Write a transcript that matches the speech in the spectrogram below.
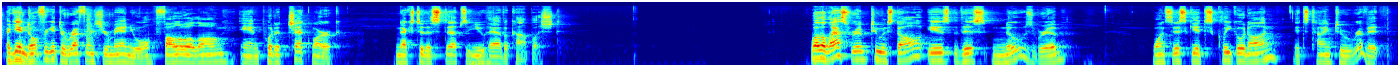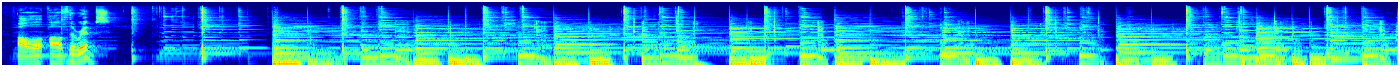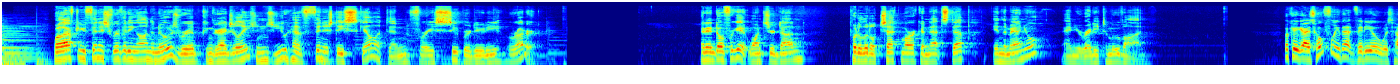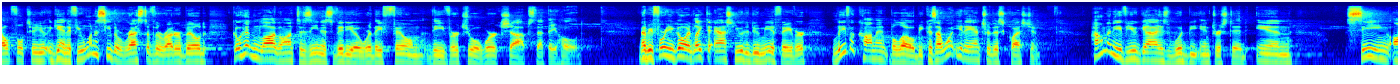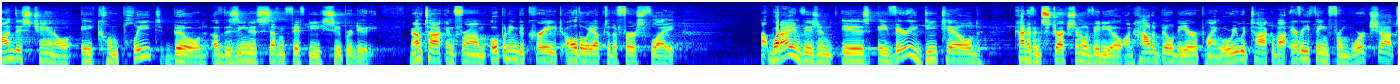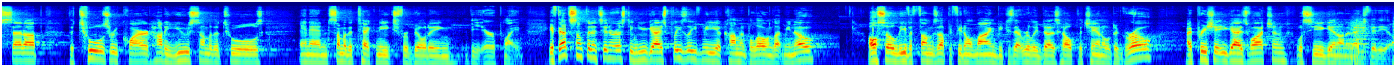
Again, don't forget to reference your manual, follow along, and put a check mark next to the steps that you have accomplished. Well, the last rib to install is this nose rib. Once this gets clecoed on, it's time to rivet all of the ribs. Well, after you finish riveting on the nose rib, congratulations, you have finished a skeleton for a Super Duty rudder. And then don't forget, once you're done, put a little check mark in that step in the manual, and you're ready to move on. Okay guys, hopefully that video was helpful to you. Again, if you want to see the rest of the rudder build, go ahead and log on to Zenith's video where they film the virtual workshops that they hold. Now before you go, I'd like to ask you to do me a favor leave a comment below because I want you to answer this question. How many of you guys would be interested in seeing on this channel a complete build of the Zenith 750 Super Duty? And I'm talking from opening the crate all the way up to the first flight. Uh, what I envision is a very detailed kind of instructional video on how to build the airplane where we would talk about everything from workshop setup, the tools required, how to use some of the tools, and then some of the techniques for building the airplane. If that's something that's interesting you guys, please leave me a comment below and let me know. Also, leave a thumbs up if you don't mind because that really does help the channel to grow. I appreciate you guys watching. We'll see you again on the next video.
